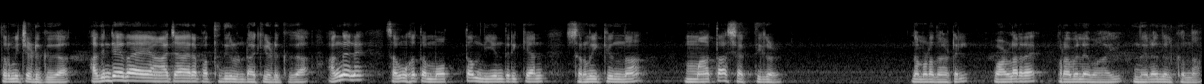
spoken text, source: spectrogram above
നിർമ്മിച്ചെടുക്കുക അതിന്റേതായ ആചാര പദ്ധതികൾ ഉണ്ടാക്കിയെടുക്കുക അങ്ങനെ സമൂഹത്തെ മൊത്തം നിയന്ത്രിക്കാൻ ശ്രമിക്കുന്ന മതശക്തികൾ നമ്മുടെ നാട്ടിൽ വളരെ പ്രബലമായി നിലനിൽക്കുന്ന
